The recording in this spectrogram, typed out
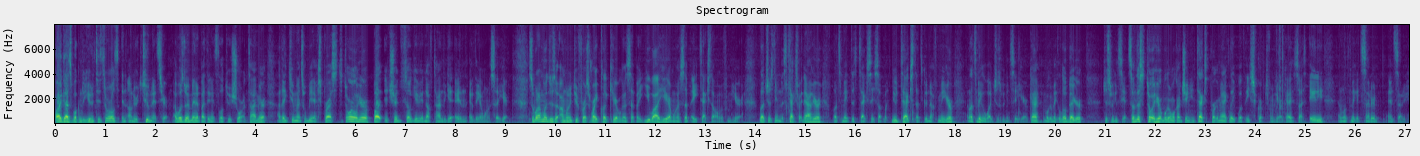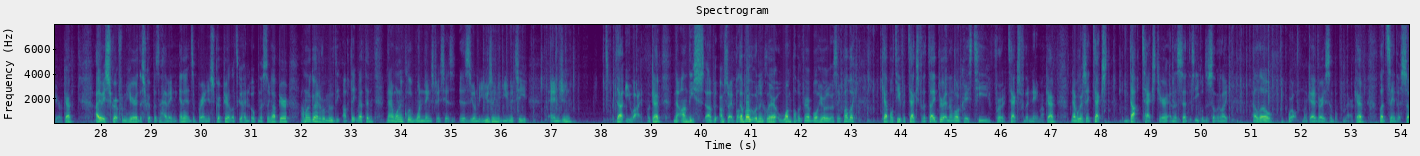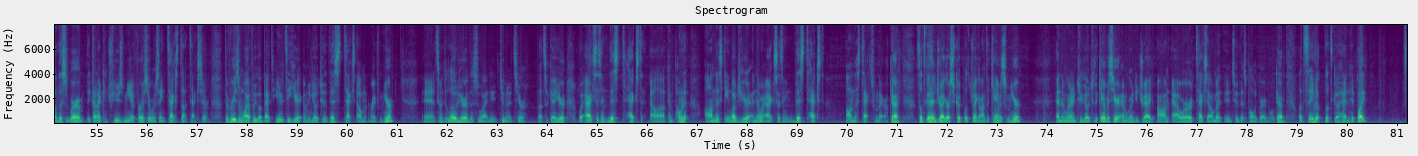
Alright guys, welcome to Unity tutorials in under 2 minutes here. I was doing a minute, but I think it's a little too short on time here. I think 2 minutes will be an express tutorial here, but it should still give you enough time to get in everything I want to say here. So what I'm going to do is I'm going to do first right click here, we're going to set up a UI here, I'm going to set up a text element from here. Let's just name this text right now here. Let's make this text say something like new text, that's good enough for me here. And let's make it white just so we can see here, okay? And we're going to make it a little bigger just so we can see it. So in this tutorial here, we're going to work on changing text programmatically with a script from here, okay? Size 80, and let's make it centered and centered here, okay? I have a script from here. The script doesn't have anything in it. It's a brand new script here. Let's go ahead and open this thing up here. I'm going to go ahead and remove the update method. Then I want to include one namespace here. This is going to be using Unity Engine dot UI. Okay. Now on these, uh, I'm sorry, above it would declare one public variable here. We're going to say public, capital T for text for the type here, and then lowercase t for text for the name. Okay. Now we're going to say text dot text here, and then set this equal to something like hello world. Okay. Very simple from there. Okay. Let's say this. So this is where it kind of confused me at first. Here we're saying text dot text here. The reason why, if we go back to Unity here and we go to this text element right from here, and it's going to load here. This is why I needed two minutes here. That's okay here. We're accessing this text uh, component on this game object here, and then we're accessing this text on this text from there, okay? So let's go ahead and drag our script. Let's drag it onto canvas from here. And then we're going to go to the canvas here, and we're going to drag on our text element into this public variable, okay? Let's save it. Let's go ahead and hit play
